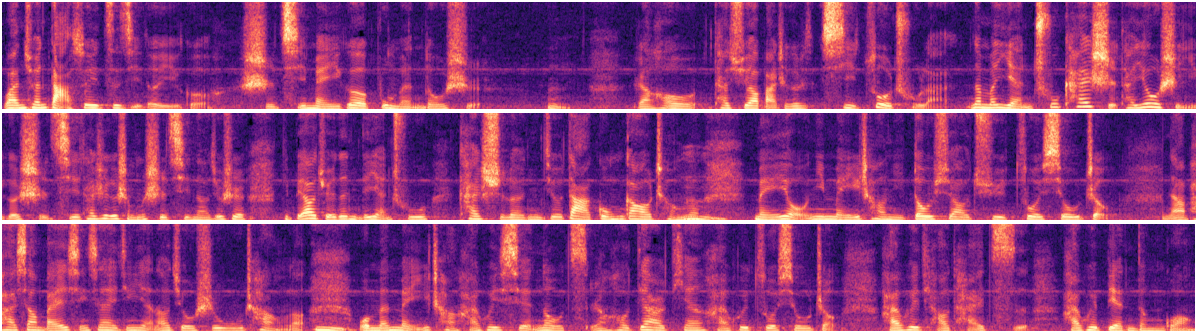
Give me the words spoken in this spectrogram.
完全打碎自己的一个时期，每一个部门都是，嗯，然后他需要把这个戏做出来。那么演出开始，它又是一个时期，它是一个什么时期呢？就是你不要觉得你的演出开始了，你就大功告成了，嗯没有，你每一场你都需要去做修整。哪怕像《白夜行》现在已经演到九十五场了，嗯我们每一场还会写 notes，然后第二天还会做修整，还会调台词，还会变灯光。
